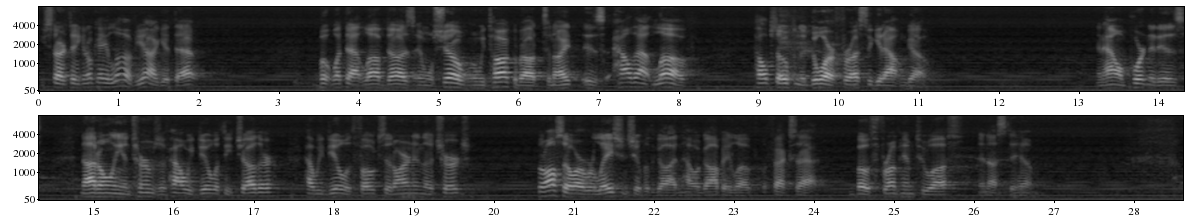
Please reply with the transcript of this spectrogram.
you start thinking, okay, love, yeah, I get that. But what that love does, and we'll show when we talk about tonight, is how that love helps open the door for us to get out and go. And how important it is, not only in terms of how we deal with each other, how we deal with folks that aren't in the church, but also our relationship with God and how agape love affects that, both from Him to us and us to Him.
